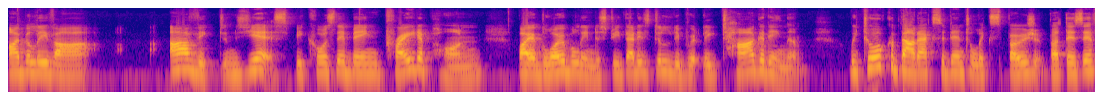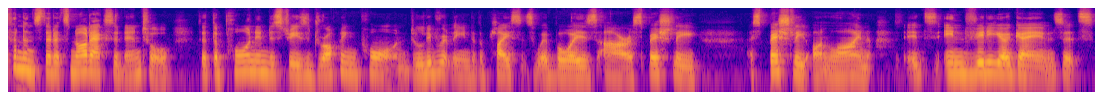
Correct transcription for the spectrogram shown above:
i believe are are victims yes because they're being preyed upon by a global industry that is deliberately targeting them. We talk about accidental exposure, but there's evidence that it's not accidental, that the porn industry is dropping porn deliberately into the places where boys are, especially, especially online. It's in video games, it's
